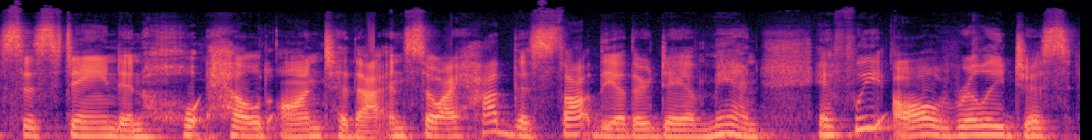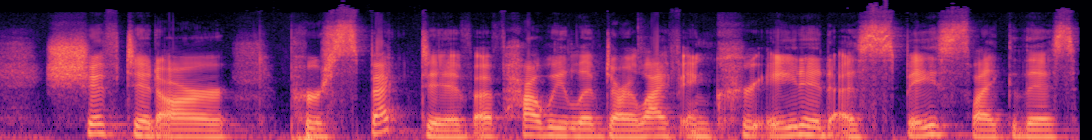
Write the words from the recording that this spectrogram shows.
sustained and ho- held onto that. And so I had this thought the other day of, man, if we all really just shifted our perspective of how we lived our life and created a space like this,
